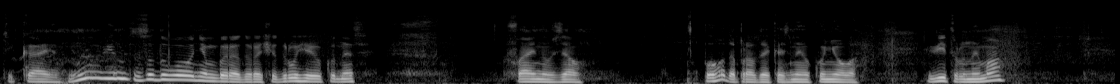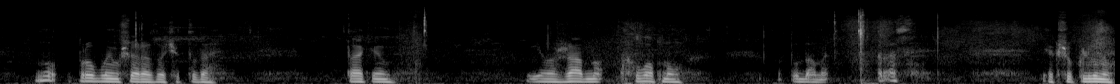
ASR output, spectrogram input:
Тікає. Ну, він з задоволенням бере, до речі, другий окунець. Файно взяв. Погода, правда, якась не окуньова. Вітру нема. Ну, пробуємо ще разочок туди. Так він його жадно хлопнув. Туди ми раз. Якщо клюне,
